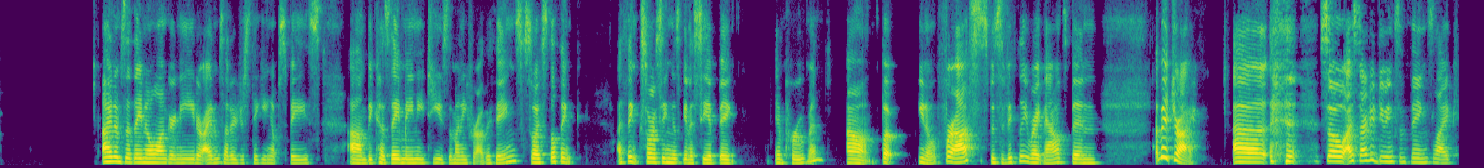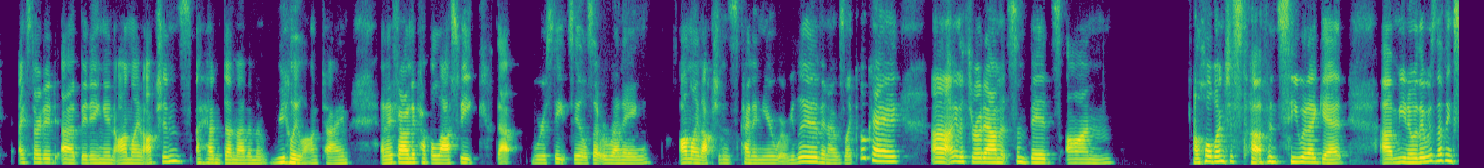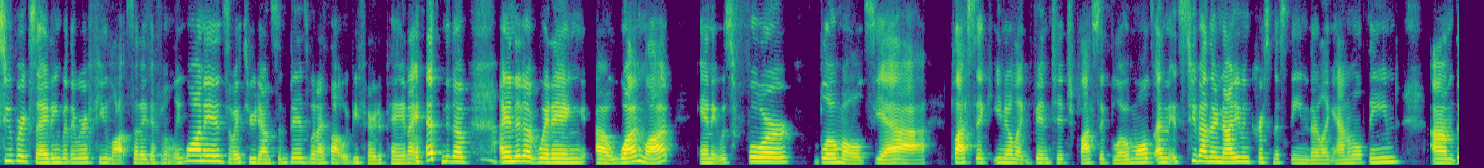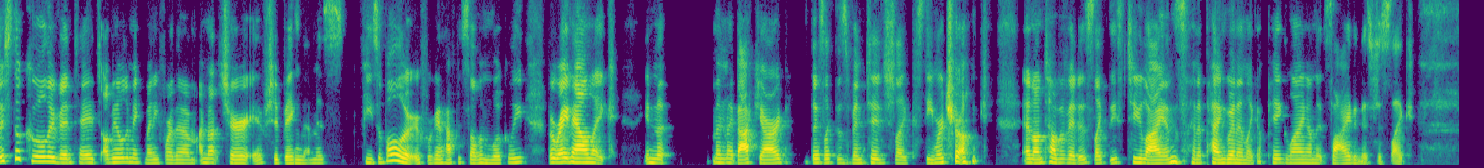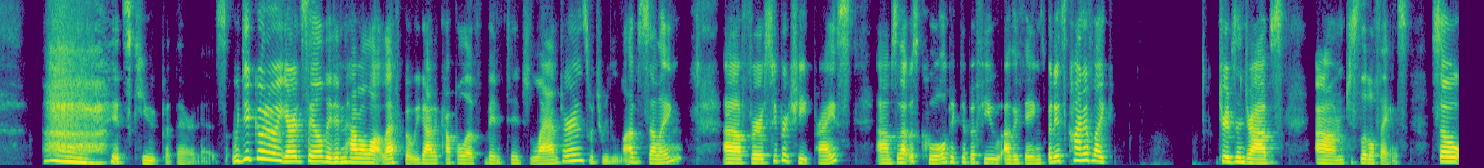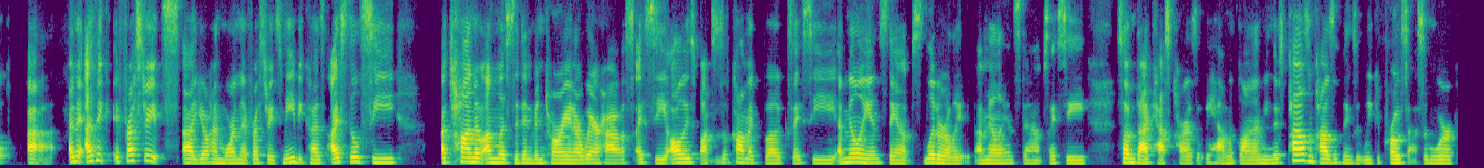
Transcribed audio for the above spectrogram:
items that they no longer need or items that are just taking up space um, because they may need to use the money for other things. So I still think I think sourcing is going to see a big improvement. Um, but you know, for us specifically, right now it's been a bit dry. Uh, so I started doing some things like I started uh, bidding in online auctions. I hadn't done that in a really long time. And I found a couple last week that were estate sales that were running online auctions kind of near where we live. And I was like, okay, uh, I'm going to throw down at some bids on a whole bunch of stuff and see what I get. Um, you know, there was nothing super exciting, but there were a few lots that I definitely wanted. So I threw down some bids, what I thought would be fair to pay, and I ended up, I ended up winning uh, one lot, and it was four blow molds. Yeah, plastic, you know, like vintage plastic blow molds. And it's too bad they're not even Christmas themed. They're like animal themed. Um, they're still cool. They're vintage. I'll be able to make money for them. I'm not sure if shipping them is feasible or if we're gonna have to sell them locally. But right now, like in the in my backyard, there's like this vintage like steamer trunk, and on top of it is like these two lions and a penguin and like a pig lying on its side, and it's just like it's cute, but there it is. We did go to a yard sale. They didn't have a lot left, but we got a couple of vintage lanterns, which we love selling uh, for a super cheap price. Um, so that was cool. Picked up a few other things, but it's kind of like dribs and drabs, um, just little things. So, uh, and I think it frustrates uh, Johan more than it frustrates me because I still see a ton of unlisted inventory in our warehouse. I see all these boxes of comic books. I see a million stamps, literally a million stamps. I see some diecast cars that we haven't done. I mean, there's piles and piles of things that we could process, and we're,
